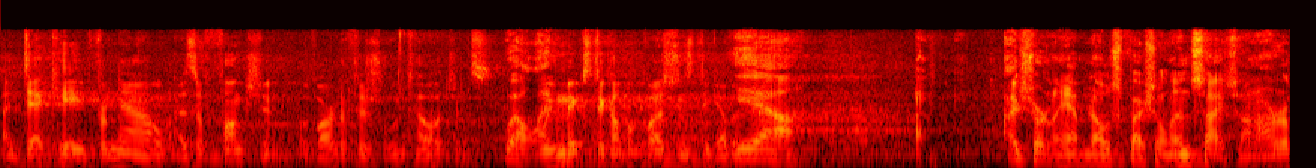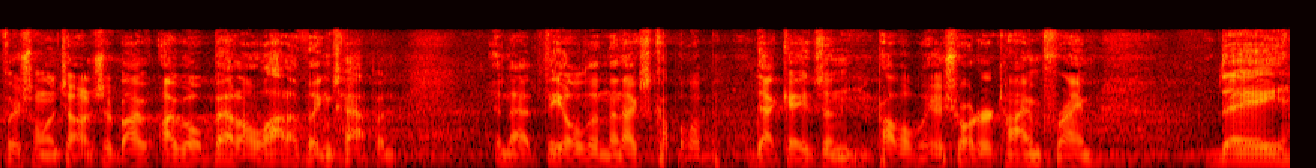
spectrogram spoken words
a decade from now as a function of artificial intelligence? Well, I- we mixed a couple questions together. Yeah. I certainly have no special insights on artificial intelligence, but I, I will bet a lot of things happen in that field in the next couple of decades and probably a shorter time frame. They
